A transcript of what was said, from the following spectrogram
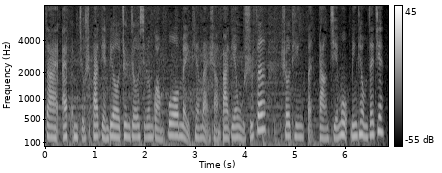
在 FM 九十八点六郑州新闻广播每天晚上八点五十分收听本档节目。明天我们再见。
